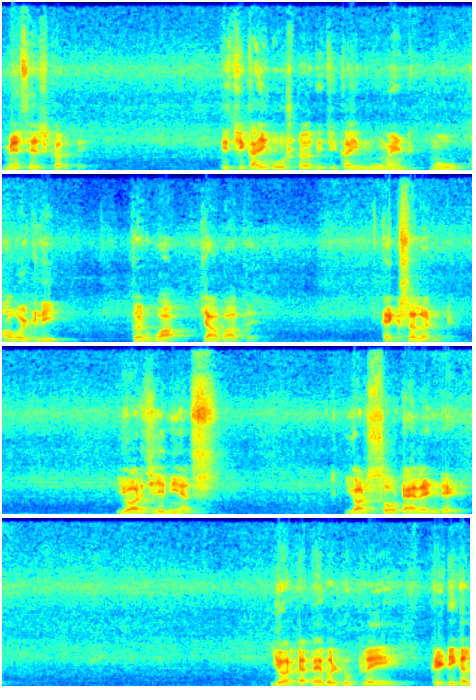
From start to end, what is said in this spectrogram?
मेसेज करते. तिची काही गोष्ट तिची काही मुवमेंट मूव आवडली तर वा क्या बात आहे excellent you are genius you are so talented you are capable to play critical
